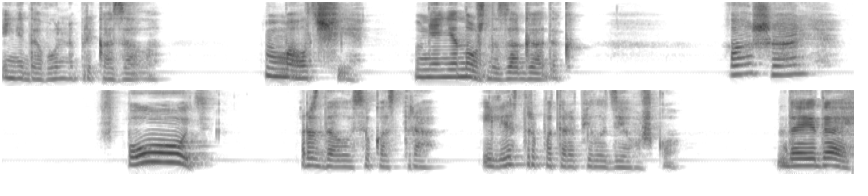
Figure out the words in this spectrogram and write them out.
и недовольно приказала. «Молчи, мне не нужно загадок». «А жаль». «В путь!» — раздалось у костра, и Лестер поторопила девушку. «Доедай,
